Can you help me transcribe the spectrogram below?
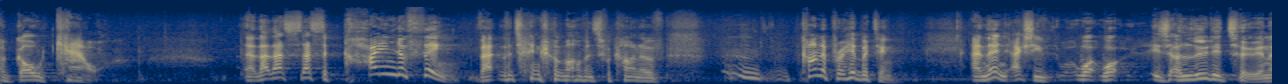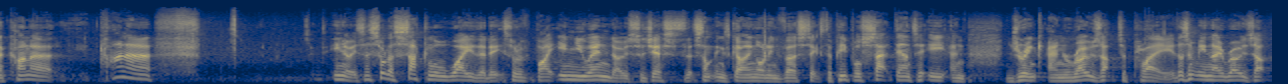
a gold cow. Now that, that's, that's the kind of thing that the Ten Commandments were kind of, mm, kind of prohibiting. And then actually what, what is alluded to in a kind of, kind of, you know, it's a sort of subtle way that it sort of by innuendo suggests that something's going on in verse 6. The people sat down to eat and drink and rose up to play. It doesn't mean they rose up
